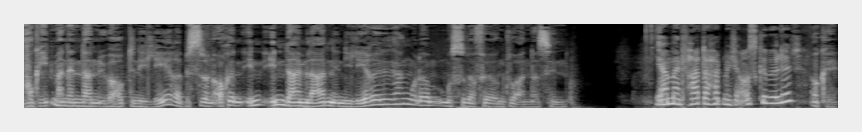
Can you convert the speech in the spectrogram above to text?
wo geht man denn dann überhaupt in die Lehre? Bist du dann auch in, in, in deinem Laden in die Lehre gegangen oder musst du dafür irgendwo anders hin? Ja, mein Vater hat mich ausgebildet. Okay.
